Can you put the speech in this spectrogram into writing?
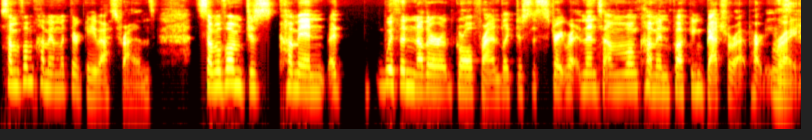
some of them come in with their gay best friends some of them just come in uh, with another girlfriend, like just a straight, re- and then some of them come in fucking bachelorette parties, right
